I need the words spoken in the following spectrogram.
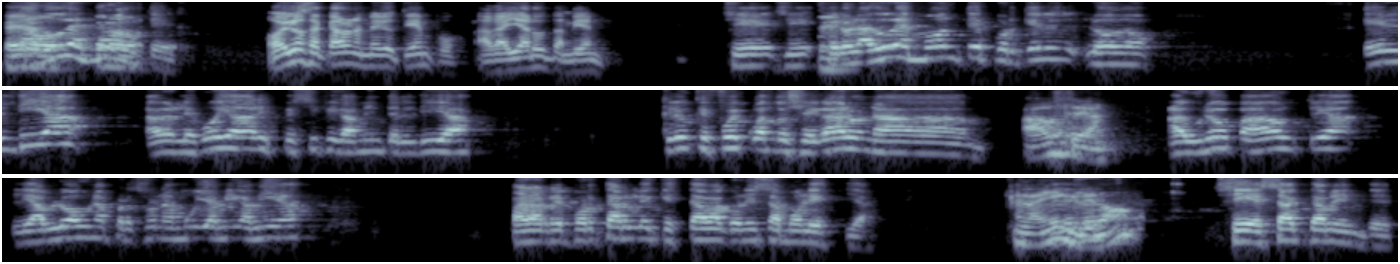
Pero, la duda es pero- Montes. Hoy lo sacaron a medio tiempo, a Gallardo también. Sí, sí, pero la duda es Montes porque él lo, el día, a ver, les voy a dar específicamente el día, creo que fue cuando llegaron a, Austria. a Europa, a Austria, le habló a una persona muy amiga mía para reportarle que estaba con esa molestia. En la ingle, ¿no? Sí, exactamente.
